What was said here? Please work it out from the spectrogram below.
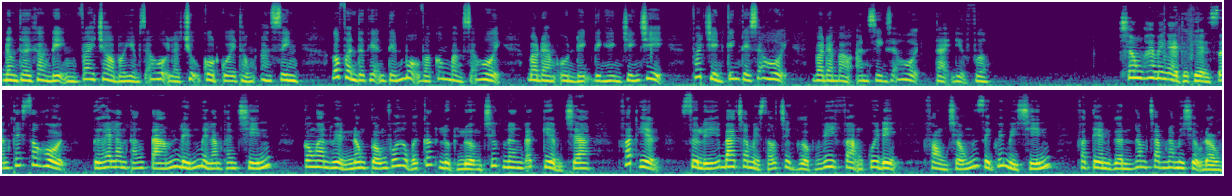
đồng thời khẳng định vai trò bảo hiểm xã hội là trụ cột của hệ thống an sinh, góp phần thực hiện tiến bộ và công bằng xã hội, bảo đảm ổn định tình hình chính trị, phát triển kinh tế xã hội và đảm bảo an sinh xã hội tại địa phương. Trong 20 ngày thực hiện giãn cách xã hội, từ 25 tháng 8 đến 15 tháng 9, Công an huyện Nông Cống phối hợp với các lực lượng chức năng đã kiểm tra, phát hiện, xử lý 316 trường hợp vi phạm quy định phòng chống dịch COVID-19, phạt tiền gần 550 triệu đồng.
